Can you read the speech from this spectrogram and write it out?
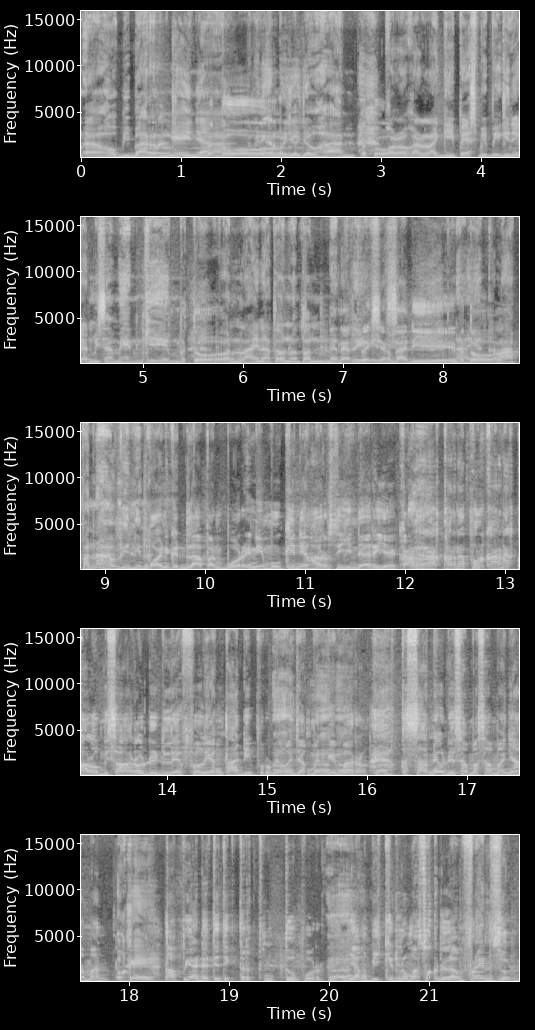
eh, hobi bareng kayaknya. Betul. Tapi dengan berjauh-jauhan. Betul. Kalau kan lagi PSBB gini kan bisa main game. Betul. Online atau nonton Netflix. Netflix yang tadi, Nah, betul. yang ke-8 apa ini? Poin ke-8 Pur Ini mungkin yang harus dihindari ya Karena karena Pur Karena kalau misalkan lo udah di level yang tadi Pur udah ngajak main game bareng Kesannya udah sama-sama nyaman Oke. Tapi ada titik tertentu Pur Yang bikin lo masuk ke dalam friend zone.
